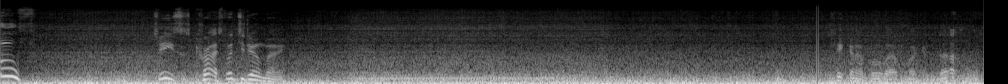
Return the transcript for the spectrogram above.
Oof! Jesus Christ, what you doing, mate? Kicking up all that fucking dust.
